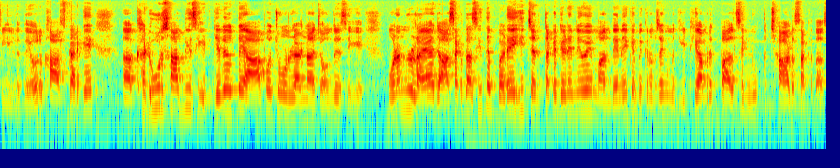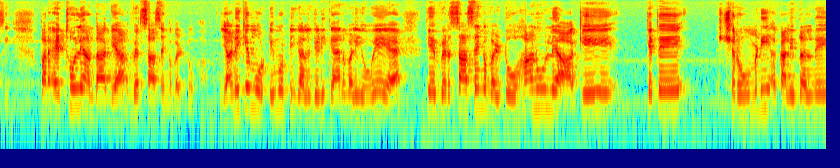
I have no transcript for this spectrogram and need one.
ਫੀਲਡ ਦੇ। ਔਰ ਖਾਸ ਕਰਕੇ ਖਡੂਰ ਸਾਹਿਬ ਦੀ ਸੀਟ, ਜਿਹਦੇ ਉੱਤੇ ਆਪ ਉਹ ਚੋਣ ਲੜਨਾ ਚਾਹੁੰਦੇ ਸੀਗੇ। ਉਹਨਾਂ ਨੂੰ ਲੜਾਇਆ ਜਾ ਸਕਦਾ ਸੀ ਤੇ ਬੜੇ ਹੀ ਚਿੰਤਕ ਜਿਹੜੇ ਨੇ ਉਹ ਇਹ ਮੰਨਦੇ ਨੇ ਕਿ ਬਿਕਰਮ ਸਿੰਘ ਮਜੀਠੀਆ ਅੰਮ੍ਰਿਤਪਾਲ ਸਿੰਘ ਨੂੰ ਪਛਾੜ ਸਕਦਾ ਸੀ। ਪਰ ਇੱਥੋਂ ਲਿਆਂਦਾ ਗਿਆ ਵਿਰਸਾ ਸਿੰਘ ਵਲਟੋਹਾ। ਯਾਨੀ ਕਿ ਮੋਟੀ-ਮੋਟੀ ਗੱਲ ਜਿਹੜੀ ਕਹਿਣ ਵਾਲੀ ਉਹ ਇਹ ਹੈ ਕਿ ਵਿਰਸਾ ਸਿੰਘ ਵਲਟੋਹਾ ਨੂੰ ਲਿਆ ਕੇ ਕਿਤੇ ਸ਼੍ਰੋਮਣੀ ਅਕਾਲੀ ਦਲ ਨੇ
